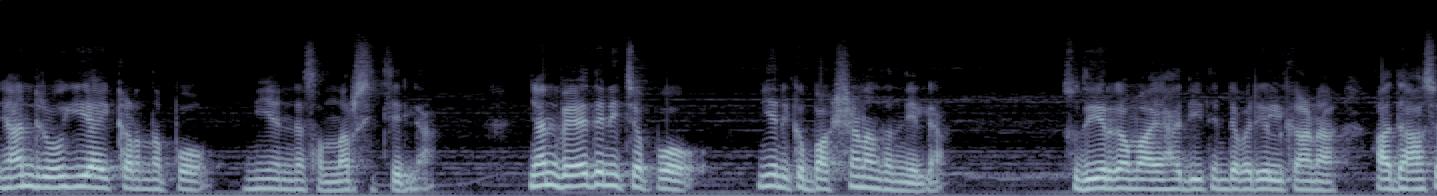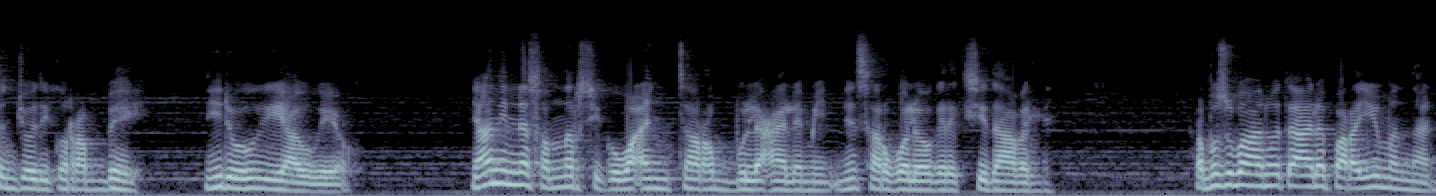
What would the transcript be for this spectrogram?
ഞാൻ രോഗിയായി കിടന്നപ്പോൾ നീ എന്നെ സന്ദർശിച്ചില്ല. ഞാൻ വേദനിച്ചപ്പോൾ നീ എനിക്ക് ഭക്ഷണം തന്നില്ല. സുദീർഘമായ ഹദീത്തിന്റെ വരികൾ കാണാം ആ ദാസൻ ചോദിക്കും റബ്ബേ നീ രോഗിയാവുകയോ? ഞാൻ നിന്നെ സന്ദർശിക്കുക അൻച റബ്ബുൽ ആലമീൻ. നീ സർവലോക രക്ഷിതാവല്ലേ. റബ്ബു സുബാനു താല പറയുമെന്നാൻ.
